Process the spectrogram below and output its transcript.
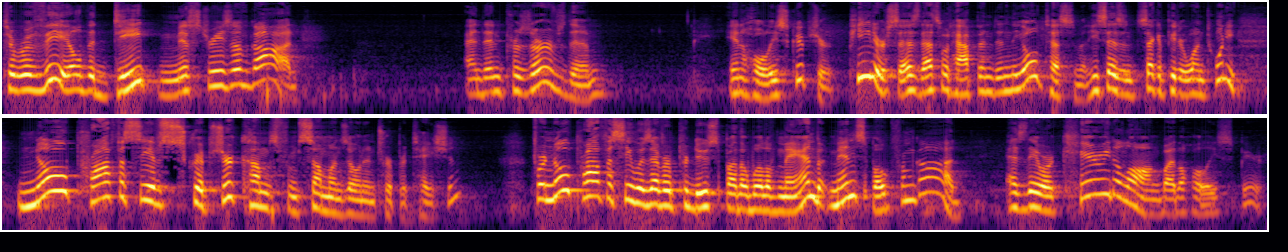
to reveal the deep mysteries of God and then preserves them in Holy Scripture. Peter says that's what happened in the Old Testament. He says in 2 Peter 1:20, "No prophecy of Scripture comes from someone's own interpretation, for no prophecy was ever produced by the will of man, but men spoke from God, as they were carried along by the Holy Spirit."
